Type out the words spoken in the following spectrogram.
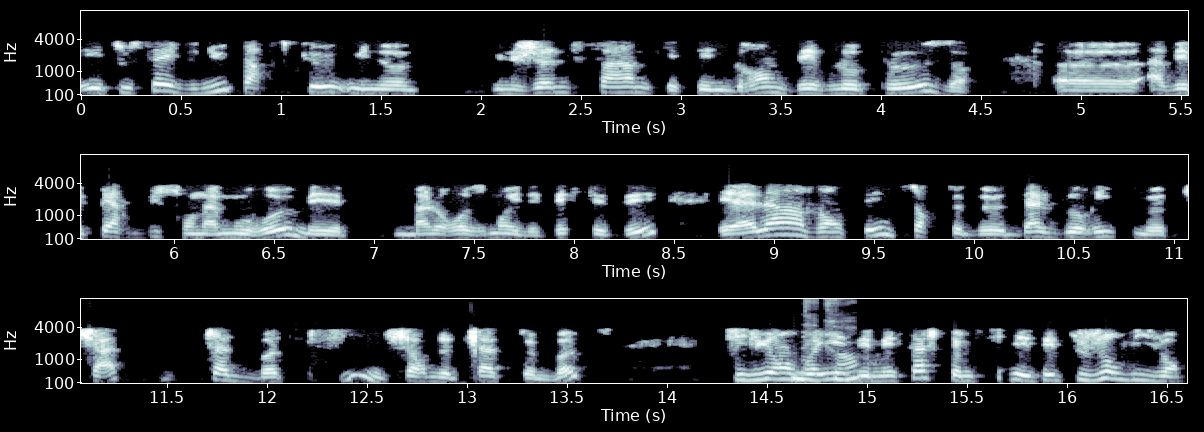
et tout ça est venu parce que une, une jeune femme qui était une grande développeuse euh, avait perdu son amoureux, mais malheureusement il est décédé, et elle a inventé une sorte de d'algorithme chat, chatbot psy, une sorte de chatbot, qui lui envoyait des messages comme s'il était toujours vivant.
